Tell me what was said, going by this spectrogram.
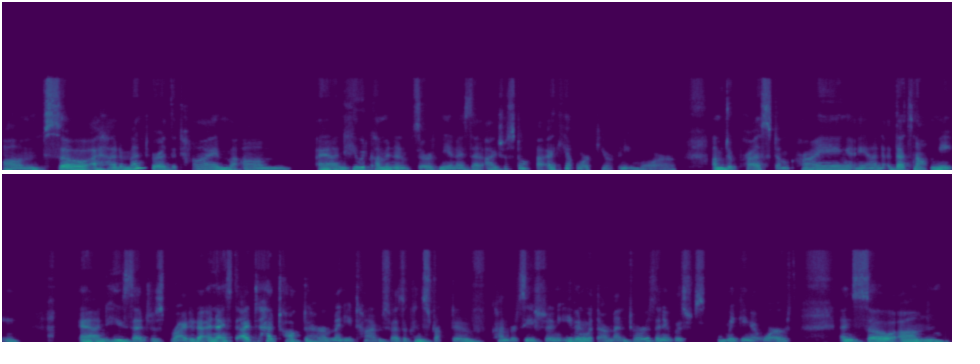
Um, so I had a mentor at the time, um, and he would come in and observe me. And I said, I just don't, I can't work here anymore. I'm depressed, I'm crying, and that's not me and he said just write it out. And I, I had talked to her many times as a constructive conversation even with our mentors and it was just making it worse. And so um,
